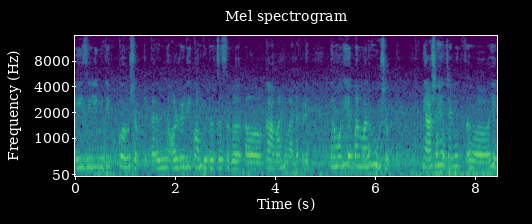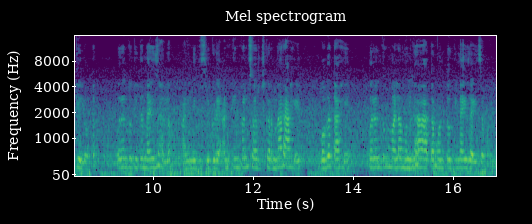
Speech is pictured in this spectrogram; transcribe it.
इझिली मी ते करू शकते कारण मी ऑलरेडी कॉम्प्युटरचं सगळं काम आहे माझ्याकडे. तर मग हे पण मला होऊ शकतं. मी अशा ह्याच्यानेच हे केलं होतं. परंतु तिथं नाही झालं. आणि मी दुसरीकडे आणखीन पण सर्च करणार आहे बघत आहे. परंतु मला मुलगा आता म्हणतो की नाही जायचं म्हणून.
